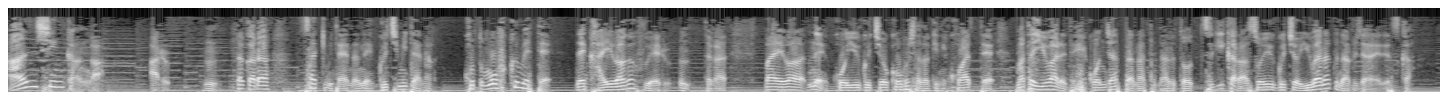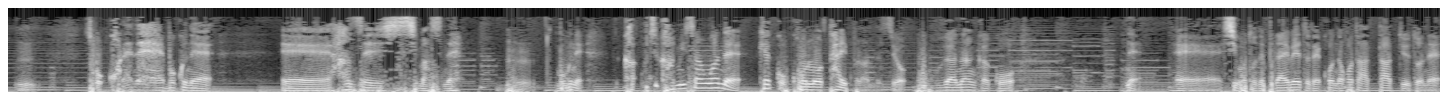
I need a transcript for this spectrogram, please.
安心感がある。うん。だから、さっきみたいなね、愚痴みたいなことも含めて、ね、会話が増える。うん。だから、前はね、こういう愚痴をこぼした時にこうやって、また言われて凹んじゃったなってなると、次からそういう愚痴を言わなくなるじゃないですか。うん。そう、これね、僕ね、えー、反省しますね。うん。僕ね、うちかみさんはね、結構このタイプなんですよ。僕がなんかこう、ね、えー、仕事でプライベートでこんなことあったって言うとね、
